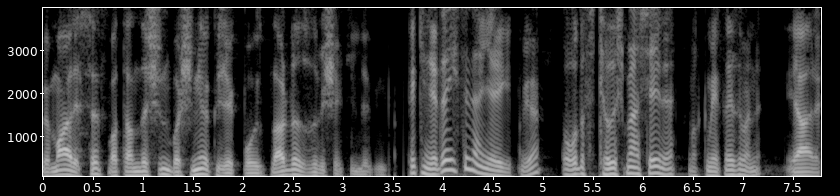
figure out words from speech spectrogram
ve maalesef vatandaşın başını yakacak boyutlarda hızlı bir şekilde büyüyor. Peki neden istenen yere gitmiyor? Orada çalışmayan şey ne? Bak mekanizma ne? Yani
